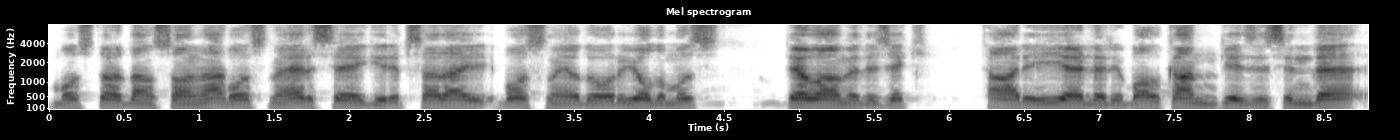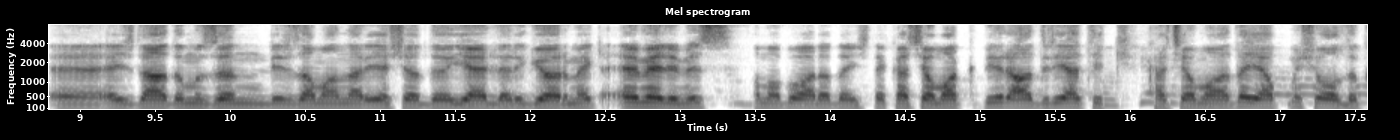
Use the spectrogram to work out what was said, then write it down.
Mostar'dan sonra Bosna Hersek'e girip Saray Bosna'ya doğru yolumuz devam edecek. Tarihi yerleri Balkan gezisinde e, ecdadımızın bir zamanlar yaşadığı yerleri görmek emelimiz. Ama bu arada işte kaçamak bir Adriyatik kaçamağı da yapmış olduk.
